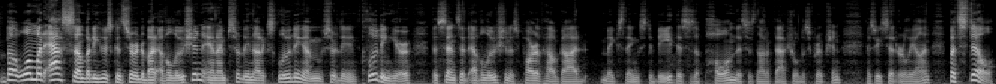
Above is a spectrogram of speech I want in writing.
but one would ask somebody who's concerned about evolution, and I'm certainly not excluding, I'm certainly including here the sense that evolution is part of how God makes things to be. This is a poem, this is not a factual description, as we said early on. But still,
